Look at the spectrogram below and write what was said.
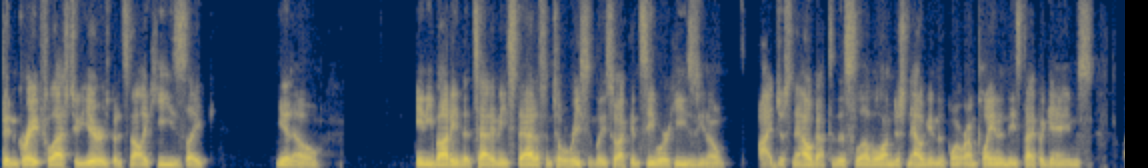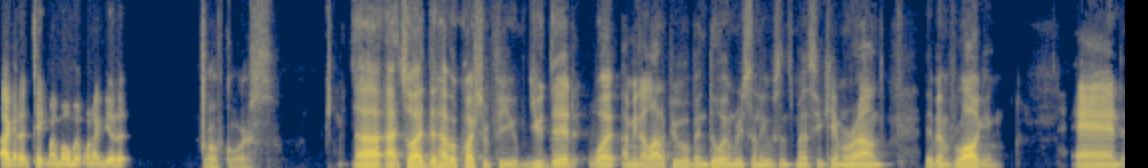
been great for the last two years. But it's not like he's like, you know, anybody that's had any status until recently. So I can see where he's, you know, I just now got to this level. I'm just now getting to the point where I'm playing in these type of games. I got to take my moment when I get it. Of course. Uh, so I did have a question for you. You did what I mean. A lot of people have been doing recently since Messi came around. They've been vlogging, and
